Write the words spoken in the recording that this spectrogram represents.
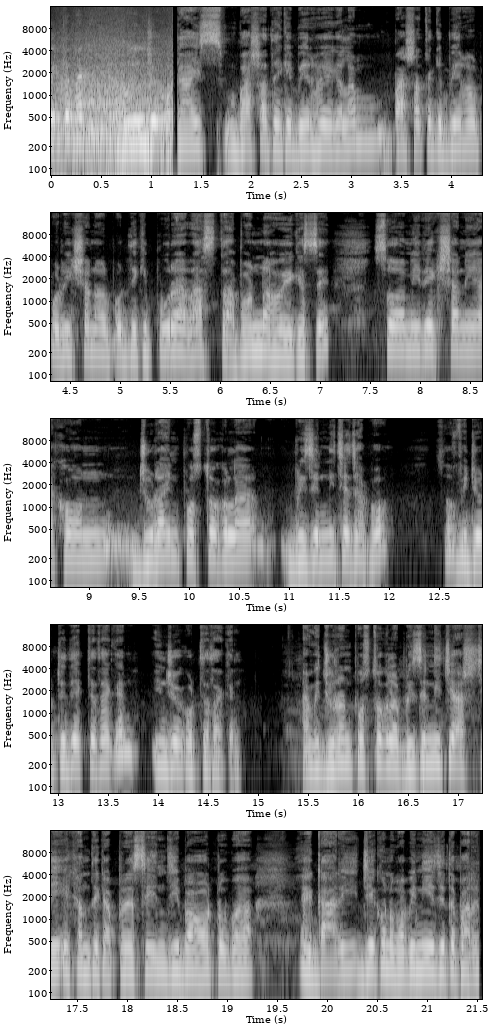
দেখতে থাকেন এবং এনজয় গাইস বাসা থেকে বের হয়ে গেলাম। বাসা থেকে বের হওয়ার পর, রিক্সা নেওয়ার পর দেখি পুরা রাস্তা বন্যা হয়ে গেছে। সো আমি রিক্সা নিয়ে এখন জুরাইন পোস্তকলা ব্রিজের নিচে যাব। সো ভিডিওটি দেখতে থাকেন এনজয় করতে থাকেন। আমি জুরান পোস্তকলা ব্রিজের নিচে আসছি, এখান থেকে আপনারা সিএনজি বা অটো বা গাড়ি যে কোনোভাবে নিয়ে যেতে পারেন।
